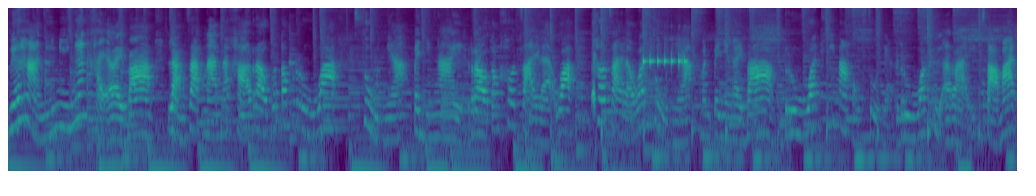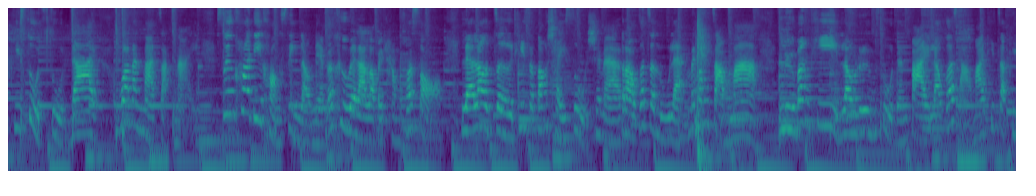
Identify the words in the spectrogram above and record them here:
เนื้อหานี้มีเงื่อนไขอะไรบ้าง หลังจากนั้นนะคะ เราก็ต้องรู้ว่าสูตรเนี้ยเป็นยังไง เราต้องเข้าใจแล้วว่า เข้าใจแล้วว่าสูตรเนี้ยมันเป็นยังไงบ้าง รู้ว่าที่มาของสูตรเนี่ยรู้ว่าคืออะไร สามารถพิสูจน์สูตรได้ว่ามันมาจากไหนซึ่งข้อดีของสิ่งเหล่านี้ก็คือเวลาเราไปทำข้อสอบ แล้วเราเจอที่จะต้องใช้สูตรใช่ไหมเราก็จะรู้แล้วไม่ต้องจำมาก หรือบางทีเราลืมสูตรนั้นไป เราก็สามารถที่จะพิ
